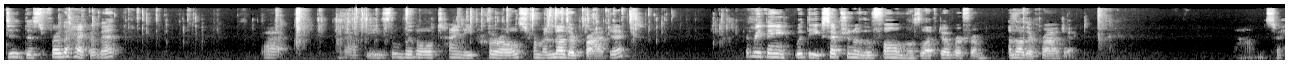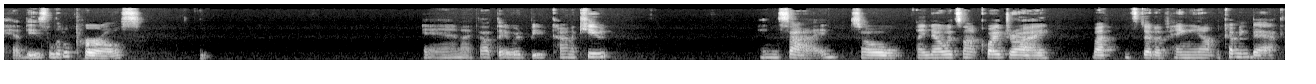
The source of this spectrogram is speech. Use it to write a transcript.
did this for the heck of it. I got these little tiny pearls from another project. Everything with the exception of the foam was left over from another project. Um, so I had these little pearls. And I thought they would be kind of cute inside. So I know it's not quite dry, but instead of hanging out and coming back,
